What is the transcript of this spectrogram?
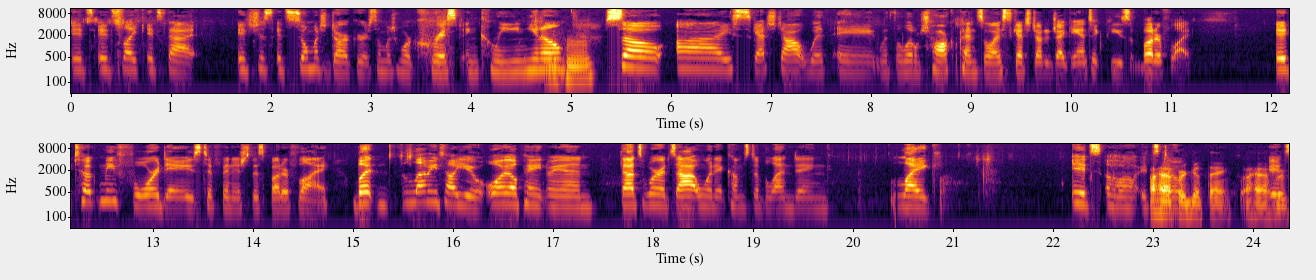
it's it's like it's that it's just it's so much darker so much more crisp and clean you know Mhm. so i sketched out with a with a little chalk pencil i sketched out a gigantic piece of butterfly it took me four days to finish this butterfly but let me tell you oil paint man that's where it's at when it comes to blending like it's oh it's I have dope heard good things. I have heard good it's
